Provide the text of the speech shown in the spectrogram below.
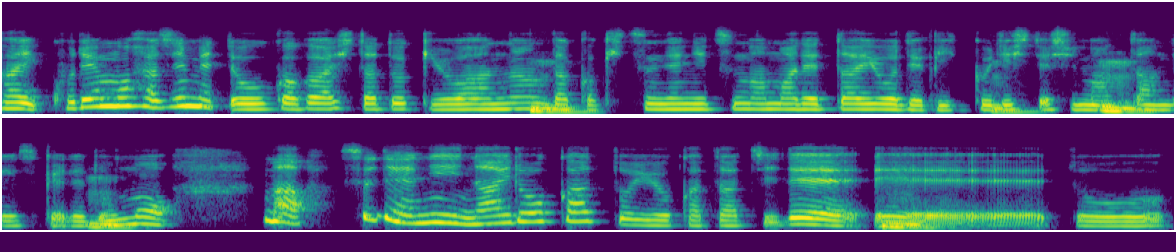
はい、これも初めてお伺いしたときは、なんだか狐につままれたようでびっくりしてしまったんですけれども、まあ、すでに内労化という形で、えっと、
